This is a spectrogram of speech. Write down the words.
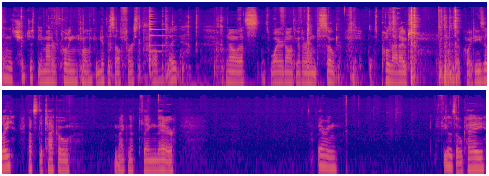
Then it should just be a matter of pulling, well I can get this off first probably. No, that's, that's wired on at the other end, so let's pull that out. Comes out quite easily. That's the tacho magnet thing there. Bearing feels okay.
